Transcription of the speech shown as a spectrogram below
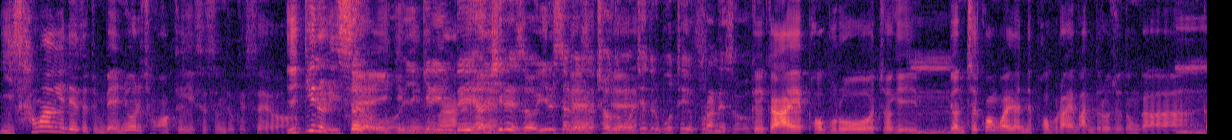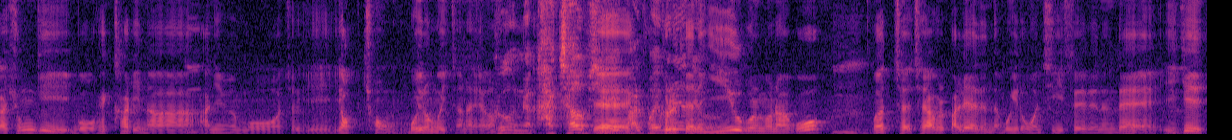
이 상황에 대해서 좀 매뉴얼이 정확하게 있었으면 좋겠어요. 있기는 있어요. 네, 있긴 있긴 있는 있는데 건 아는데. 현실에서 일선에서 네, 적용을 네. 제대로 못해요. 불안해서. 그러니까 아예 법으로 저기 음. 면책관 관련된 법을 아예 만들어주든가 음. 그러니까 흉기 뭐 회칼이나 아니면 뭐 저기 엽총 뭐 이런 거 있잖아요. 그건 그냥 가차 없이 예, 그럴 버려야 때는 돼요. 이유 불문하고 음. 뭐 제, 제압을 빨리 해야 된다 뭐 이런 원칙이 있어야 되는데 이게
